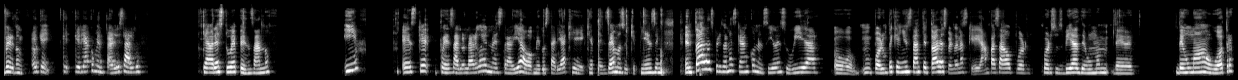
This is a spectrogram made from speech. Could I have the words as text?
Perdón, ok, que, quería comentarles algo que ahora estuve pensando. Y es que pues a lo largo de nuestra vida, o me gustaría que, que pensemos y que piensen en todas las personas que han conocido en su vida, o por un pequeño instante, todas las personas que han pasado por, por sus vidas de un, de, de un modo u otro.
